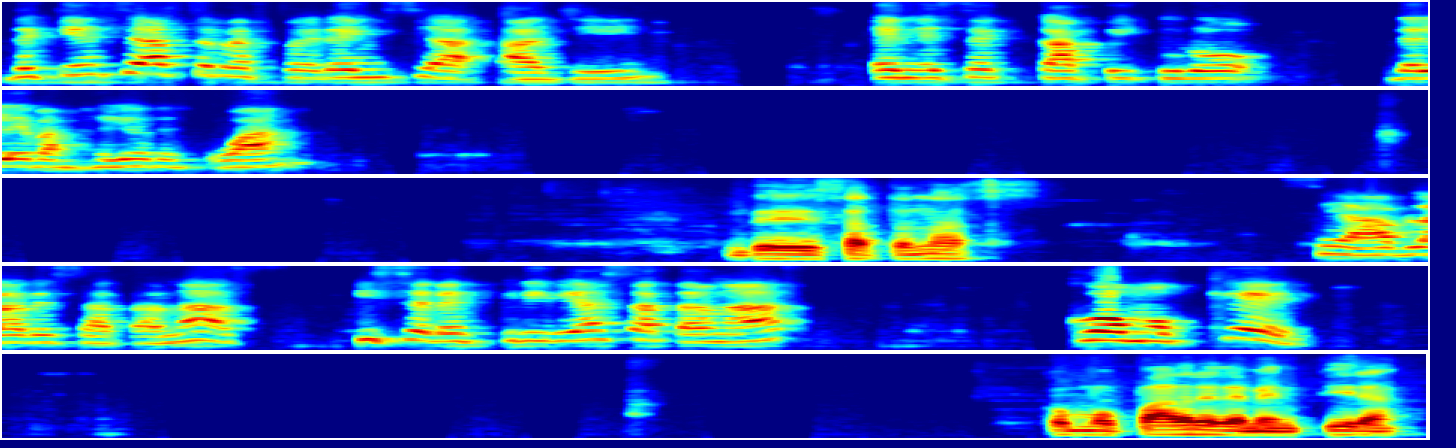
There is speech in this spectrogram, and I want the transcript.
¿De quién se hace referencia allí en ese capítulo del Evangelio de Juan? De Satanás. Se habla de Satanás y se describe a Satanás como qué? Como padre de mentira.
